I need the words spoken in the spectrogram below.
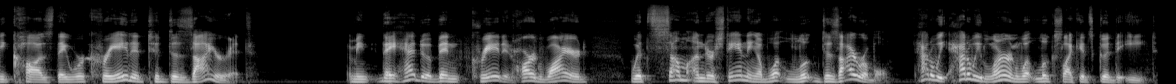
Because they were created to desire it. I mean, they had to have been created hardwired with some understanding of what looked desirable. How do we how do we learn what looks like it's good to eat?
